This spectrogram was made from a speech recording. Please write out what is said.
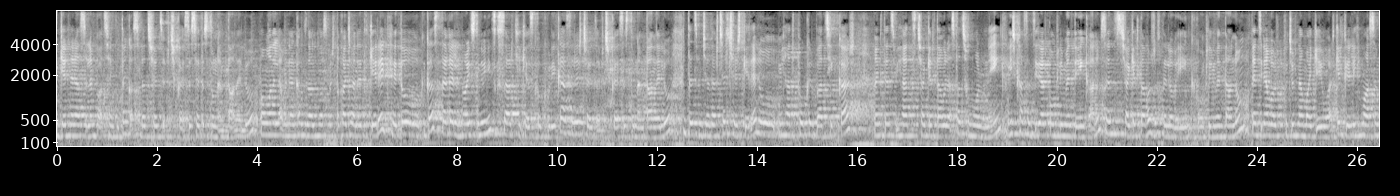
Ընկերները ասել են բացենք ուտենք, ասել է չէ ձև չկա, ես հետս տուն եմ տանելու։ Մաման էլ ամեն անգամ զանգում ասում էր տղա ջան, այդ կերեք, հետո կգաս տեղել նորից նույնիսկ սարքի քեզ քո քուրիկը, ասել էր չէ ձև չկա, ես տուն եմ տանելու։ Այդպես միջև վերջել չէր կերել ու մի հատ փոքր բացիկ կար։ Մենք տենց մի հատ ճակերտավոր ասված հումոր ունեինք։ Ինչքան սենց իրար կոմպլիմենտ էինք անում, սենց ճակերտավոր ժխտելով էինք կոմպլիմենտ անում։ Տենց իրան որ փոճուրնամայք էի ուղարկել, գրելի հիմա ասեմ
